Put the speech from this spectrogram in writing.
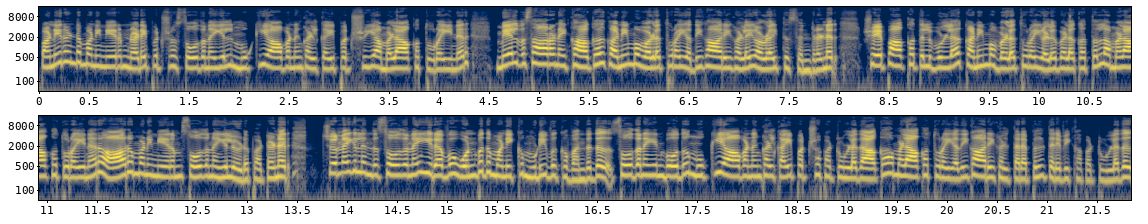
பனிரண்டு மணி நேரம் நடைபெற்ற சோதனையில் முக்கிய ஆவணங்கள் கைப்பற்றிய அமலாக்கத்துறையினர் மேல் விசாரணைக்காக கனிம வளத்துறை அதிகாரிகளை அழைத்து சென்றனர். சேப்பாக்கத்தில் உள்ள கனிம வளத்துறை அலுவலகத்தில் அமலாக்கத்துறையினர் ஆறு மணி நேரம் சோதனையில் ஈடுபட்டனர். சென்னையில் இந்த சோதனை இரவு ஒன்பது மணிக்கு முடிவுக்கு வந்தது. சோதனையின் போது முக்கிய ஆவணங்கள் கைப்பற்றப்பட்டுள்ளதாக அமலாக்கத்துறை அதிகாரிகள் தரப்பில் தெரிவிக்கப்பட்டுள்ளது.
